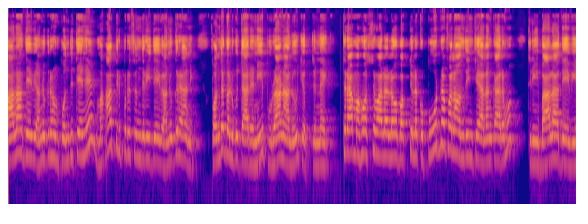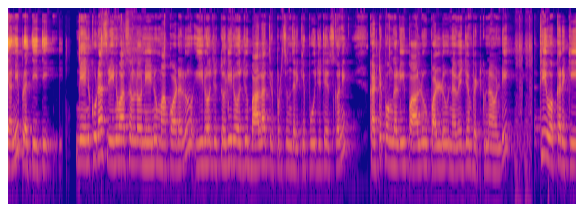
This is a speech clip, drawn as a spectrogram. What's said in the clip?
బాలాదేవి అనుగ్రహం పొందితేనే మహా త్రిపుర దేవి అనుగ్రహాన్ని పొందగలుగుతారని పురాణాలు చెప్తున్నాయి. దసరా మహోత్సవాలలో భక్తులకు పూర్ణ ఫలం అందించే అలంకారము శ్రీ బాలాదేవి అని ప్రతీతి. నేను కూడా శ్రీనివాసంలో నేను మా కోడలు ఈరోజు తొలి రోజు బాలా త్రిపుర సుందరికి పూజ చేసుకొని కట్టె పొంగలి పాలు పళ్ళు నైవేద్యం పెట్టుకున్నామండి. ప్రతి ఒక్కరికి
